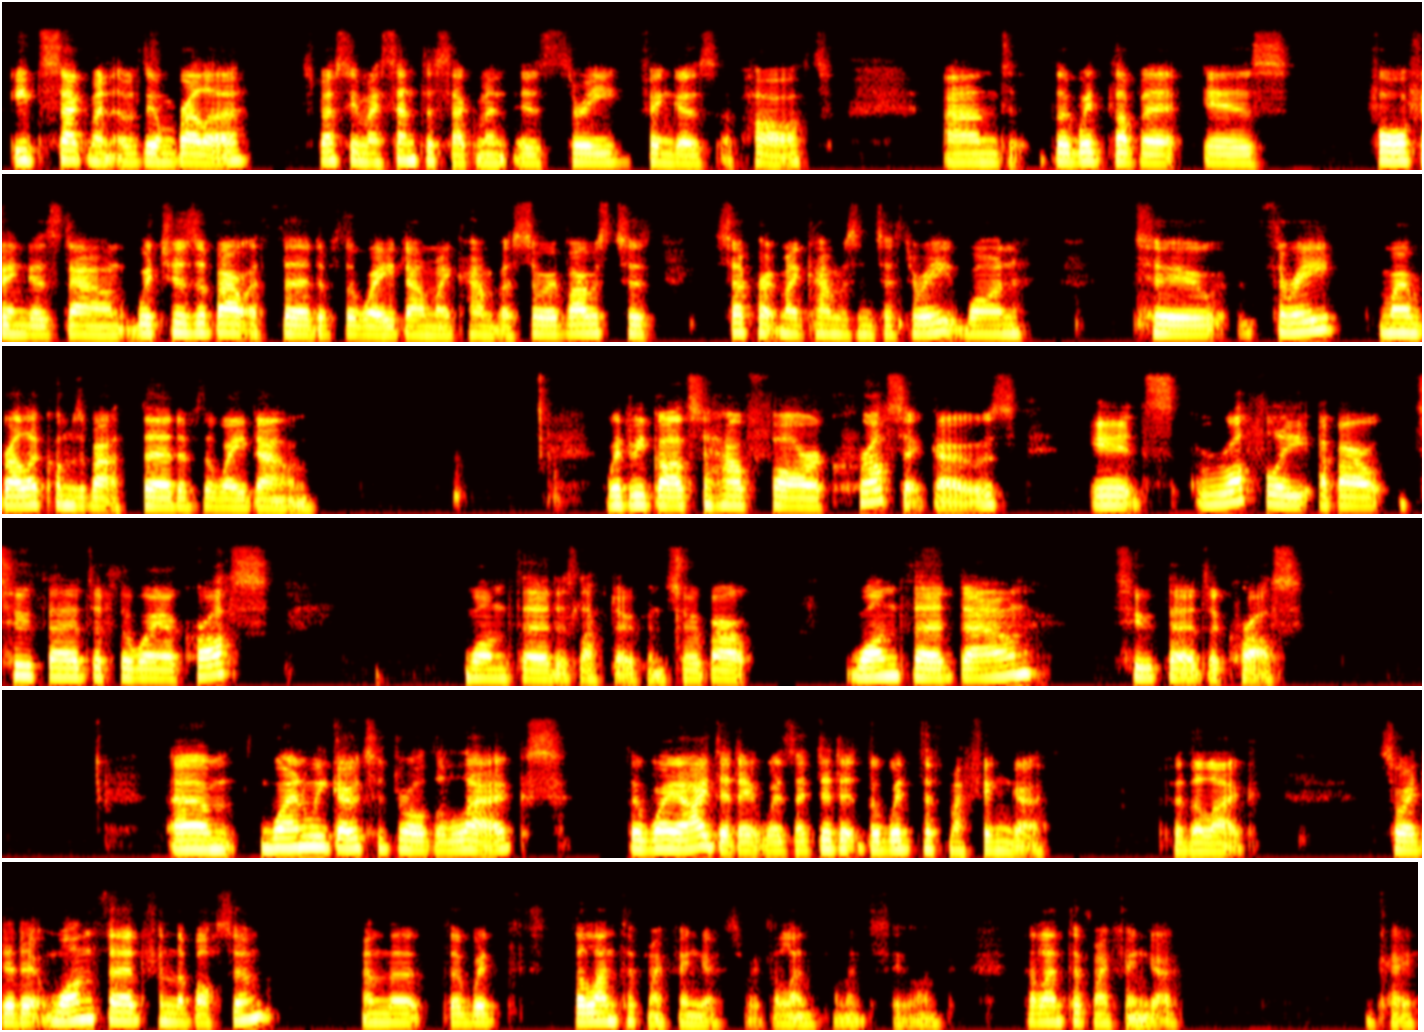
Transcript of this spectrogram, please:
each segment of the umbrella, especially my center segment, is three fingers apart. And the width of it is four fingers down, which is about a third of the way down my canvas. So if I was to separate my canvas into three, one, two, three, my umbrella comes about a third of the way down. With regards to how far across it goes, it's roughly about two thirds of the way across. One third is left open. So about one third down, two thirds across. Um, when we go to draw the legs, the way I did it was I did it the width of my finger for the leg. So I did it one third from the bottom and the, the width, the length of my finger. Sorry, the length, I meant to say length. The length of my finger. Okay.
